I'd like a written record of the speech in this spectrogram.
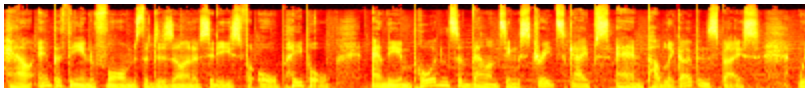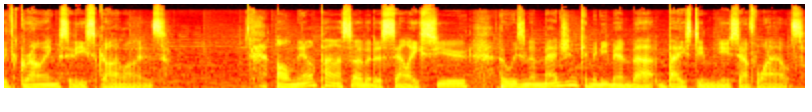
how empathy informs the design of cities for all people, and the importance of balancing streetscapes and public open space with growing city skylines. I'll now pass over to Sally Sue, who is an EmAGN Committee member based in New South Wales.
